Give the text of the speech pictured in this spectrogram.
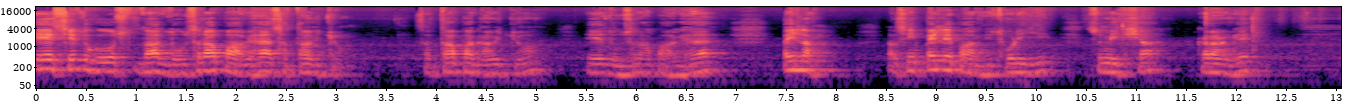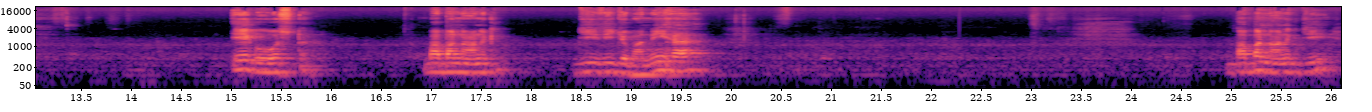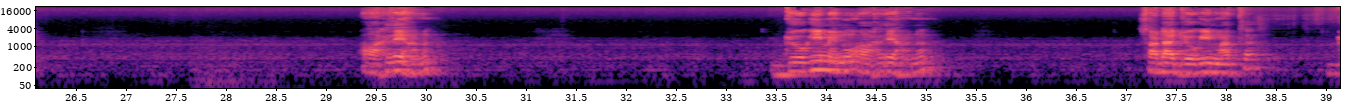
ਇਹ ਸਿੱਧ ਗੋਸ਼ਟ ਦਾ ਦੂਸਰਾ ਭਾਗ ਹੈ ਸੱਤਾਂ ਵਿੱਚੋਂ। ਸੱਤਾਂ ਭਾਗਾਂ ਵਿੱਚੋਂ ਇਹ ਦੂਸਰਾ ਭਾਗ ਹੈ। ਪਹਿਲਾਂ ਅਸੀਂ ਪਹਿਲੇ ਭਾਗ ਦੀ ਥੋੜੀ ਜੀ ਸਮੀਖਿਆ ਕਰਾਂਗੇ। ਇਹ ਗੋਸ਼ਟ ਬਾਬਾ ਨਾਨਕ ਜੀ ਦੀ ਜ਼ੁਬਾਨੀ ਹੈ। ਬਾਬਾ ਨਾਨਕ ਜੀ ਆਖਦੇ ਹਨ। ਜੋਗੀ ਮੈਨੂੰ ਆਖਦੇ ਹਨ, ਸਾਡਾ ਜੋਗੀ ਮਤ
